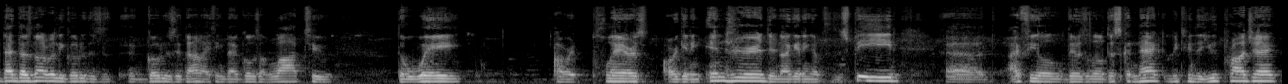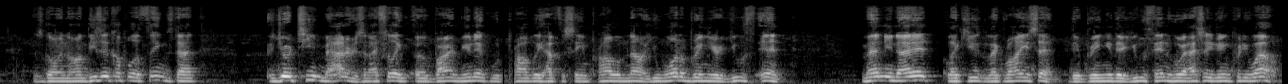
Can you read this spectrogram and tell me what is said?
that does not really go to the, go to Zidane. I think that goes a lot to the way our players are getting injured. They're not getting up to the speed. Uh, I feel there's a little disconnect between the youth project that's going on. These are a couple of things that your team matters, and I feel like uh, Bayern Munich would probably have the same problem now. You want to bring your youth in. Man United, like you, like Ronnie said, they're bringing their youth in who are actually doing pretty well.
